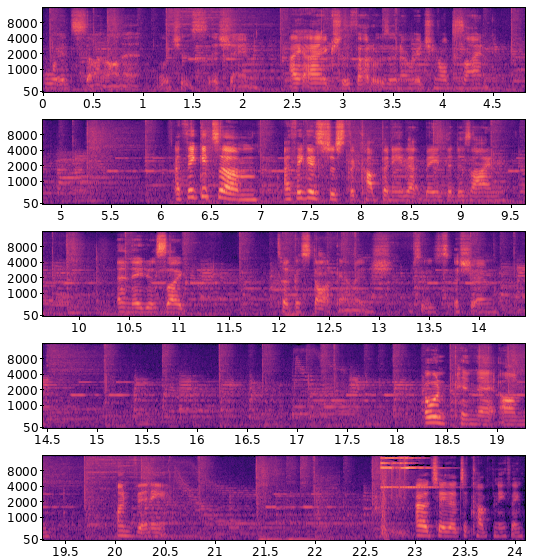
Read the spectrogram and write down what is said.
with sun on it, which is a shame. I, I actually thought it was an original design. I think it's um I think it's just the company that made the design and they just like took a stock image, which is a shame. I wouldn't pin that on on Vinny. I would say that's a company thing.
